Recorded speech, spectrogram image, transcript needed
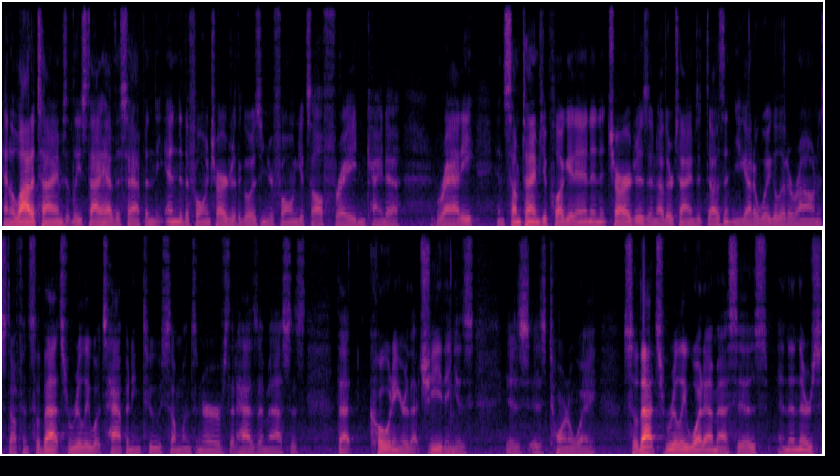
And a lot of times, at least I have this happen, the end of the phone charger that goes in your phone gets all frayed and kind of ratty. And sometimes you plug it in and it charges, and other times it doesn't. And you got to wiggle it around and stuff. And so that's really what's happening to someone's nerves that has MS is that coating or that sheathing is is is torn away. So that's really what MS is. And then there's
